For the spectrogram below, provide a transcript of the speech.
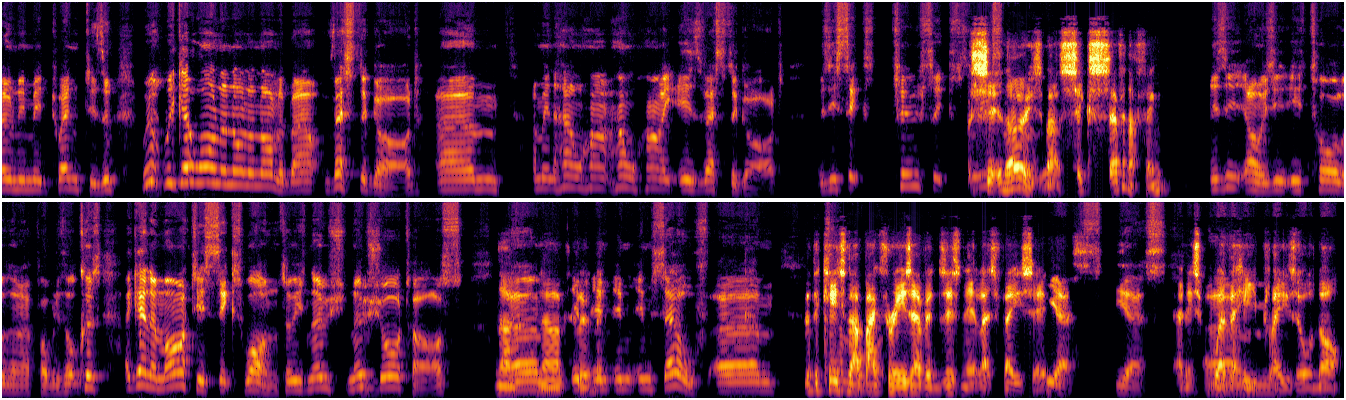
only mid 20s. And we, yeah. we go on and on and on about Vestergaard. Um, I mean, how high, how high is Vestergaard? Is he six two, six? Three, no, he's about six seven, I think. Is he? Oh, is he? He's taller than I probably thought. Because again, Amartey's six one, so he's no no mm. short ass. No, um, no, absolutely. In, in, in himself. Um, but the key to that back three is Evans, isn't it? Let's face it. Yes, yes. And it's whether um, he plays or not.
